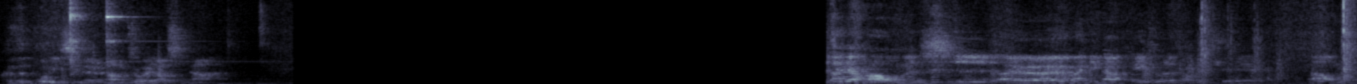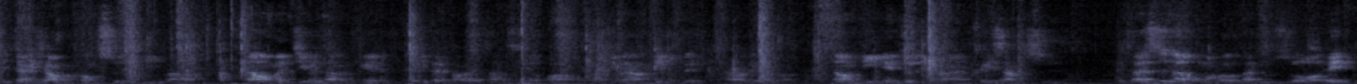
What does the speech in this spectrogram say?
可是不理性的人，他们就会摇旗呐喊。大家好，我们是二二二欢迎到 A 组的同学。那我们先讲一下我们共事的地方。那我们基本上因为可以在台湾上市的话，我们基本上定义在台湾的地方。那我们第一点就是基本来可以上市，但是呢，我们会有弹出说，哎，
